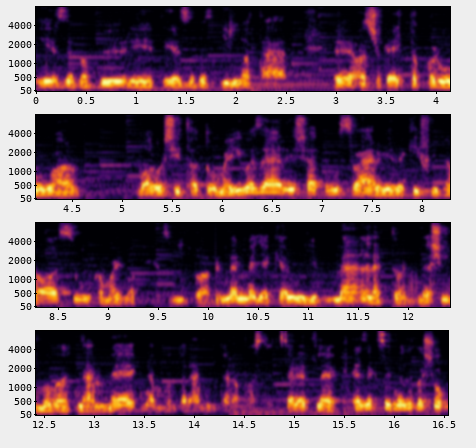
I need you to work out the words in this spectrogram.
érzed a bőrét, érzed az illatát, az csak egy takaróval valósítható meg igazán, és hát 23 éve kifűbe alszunk, a mai napig ez így van. Nem megyek el úgy mellette, hogy ne simogatnám meg, nem mondanám minden nap azt, hogy szeretlek. Ezek szerint azok a sok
